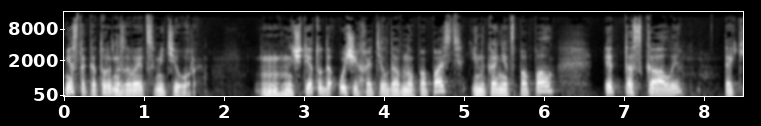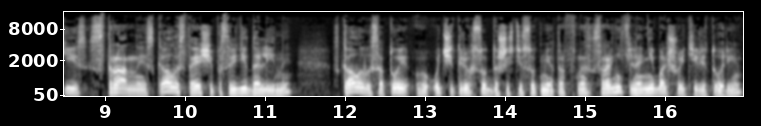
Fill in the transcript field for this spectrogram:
место, которое называется Метеоры. Значит, я туда очень хотел давно попасть, и, наконец, попал. Это скалы, такие странные скалы, стоящие посреди долины. Скалы высотой э, от 400 до 600 метров на сравнительно небольшой территории.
